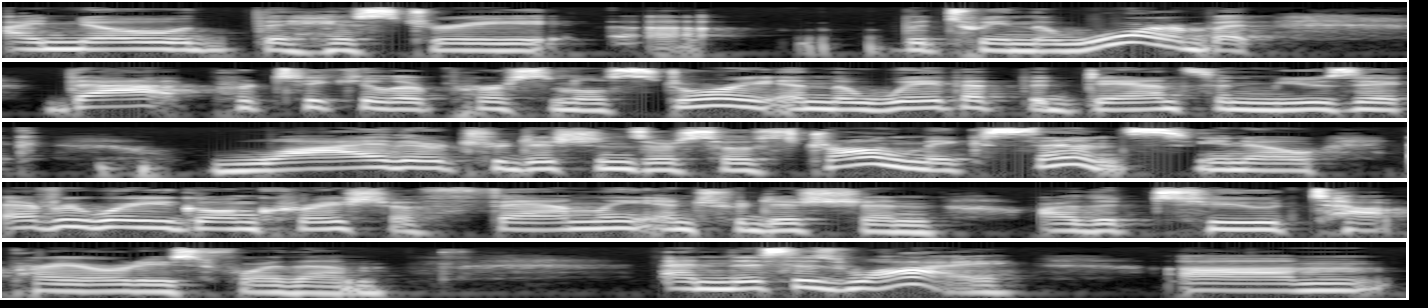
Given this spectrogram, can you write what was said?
I know the history uh, between the war, but that particular personal story and the way that the dance and music, why their traditions are so strong makes sense. You know, everywhere you go in Croatia, family and tradition are the two top priorities for them. And this is why. Um,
